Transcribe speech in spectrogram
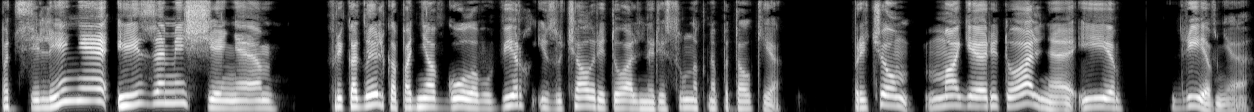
Подселение и замещение. Фрикаделька, подняв голову вверх, изучал ритуальный рисунок на потолке. Причем магия ритуальная и древняя.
